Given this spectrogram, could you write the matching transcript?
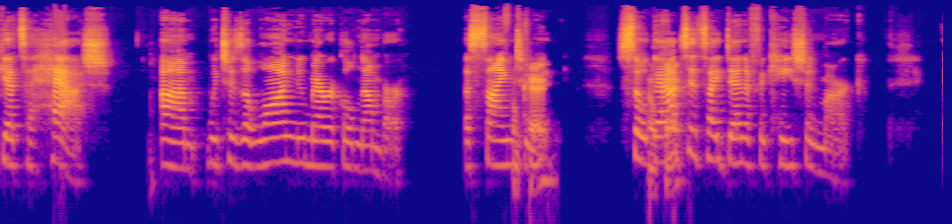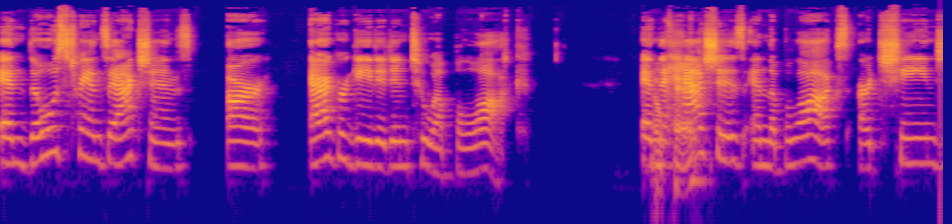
gets a hash, um, which is a long numerical number assigned okay. to it. So okay. that's its identification mark. And those transactions are aggregated into a block. And okay. the hashes and the blocks are chained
